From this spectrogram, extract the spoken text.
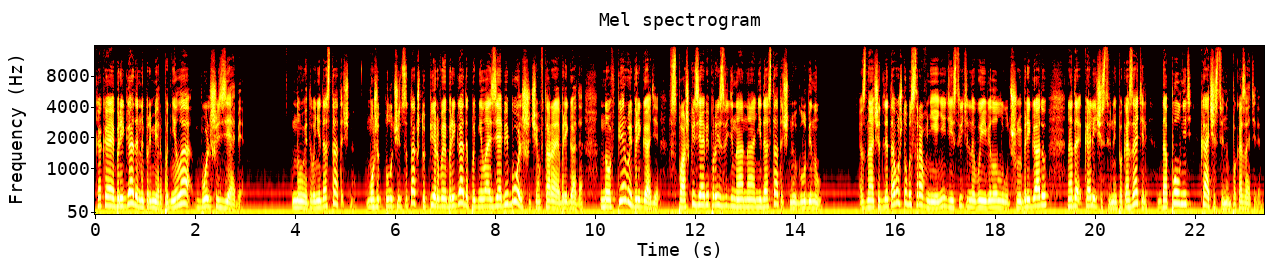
Какая бригада, например, подняла больше зяби – но этого недостаточно. Может получиться так, что первая бригада подняла зяби больше, чем вторая бригада, но в первой бригаде вспашка зяби произведена на недостаточную глубину. Значит, для того, чтобы сравнение действительно выявило лучшую бригаду, надо количественный показатель дополнить качественным показателем.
